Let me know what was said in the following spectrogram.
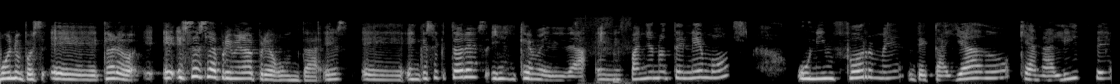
Bueno, pues eh, claro, e, e, esa es la primera pregunta, es eh, en qué sectores y en qué medida. En España no tenemos un informe detallado que analice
